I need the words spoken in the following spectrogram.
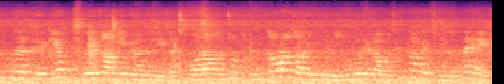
근데 대기업 부회장이면은 이제 저랑은 좀 동떨어져 있는 인물이라고 생각이 드는데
